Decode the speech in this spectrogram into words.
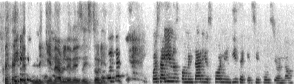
depende quién hable de esa historia. Pues ahí en los comentarios ponen, dice que sí funcionó.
